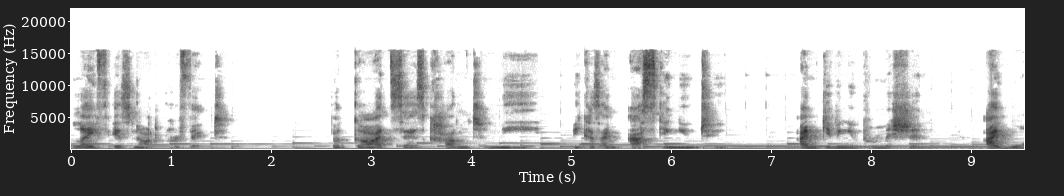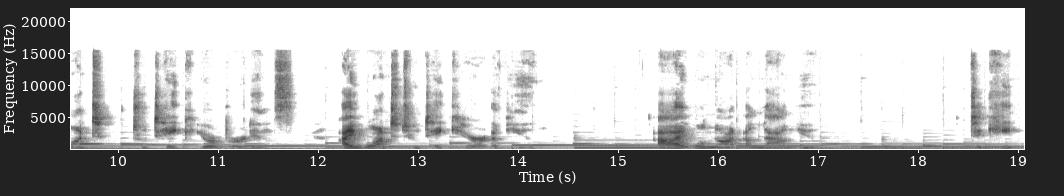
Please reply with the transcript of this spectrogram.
life is not perfect, but God says, Come to me because I'm asking you to. I'm giving you permission. I want to take your burdens. I want to take care of you. I will not allow you to keep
